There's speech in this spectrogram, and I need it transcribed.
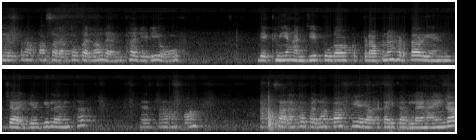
ਹਾਂਜੀ ਇਸ ਤਰ੍ਹਾਂ ਆਪਾਂ ਸਾਰਿਆਂ ਤੋਂ ਪਹਿਲਾਂ ਲੈਂਥ ਹੈ ਜਿਹੜੀ ਉਹ ਦੇਖਣੀ ਹੈ ਹਾਂਜੀ, ਪੂਰਾ ਕੱਪੜਾ ਆਪਣਾ 48 ਇੰਚ ਆਈ ਹੈਗੀ ਲੈਂਥ ਇਸ ਤਰ੍ਹਾਂ ਆਪਾਂ ਸਾਰਿਆਂ ਤੋਂ ਪਹਿਲਾਂ ਆਪਾਂ ਘੇਰਾ ਕਟਾਈ ਕਰ ਲੈਣਾ ਹੈਗਾ।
